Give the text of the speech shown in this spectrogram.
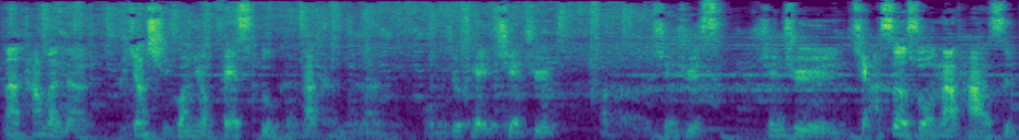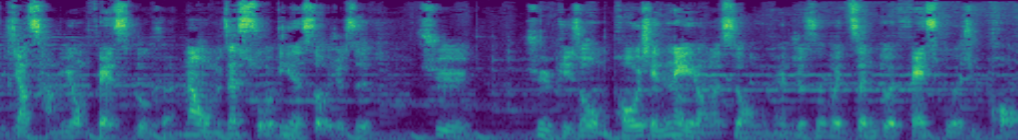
那他们呢比较习惯用 Facebook，那可能呢我们就可以先去呃先去。先去假设说，那他是比较常用 Facebook，那我们在锁定的时候，就是去去，比如说我们 PO 一些内容的时候，我们可能就是会针对 Facebook 去 PO。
